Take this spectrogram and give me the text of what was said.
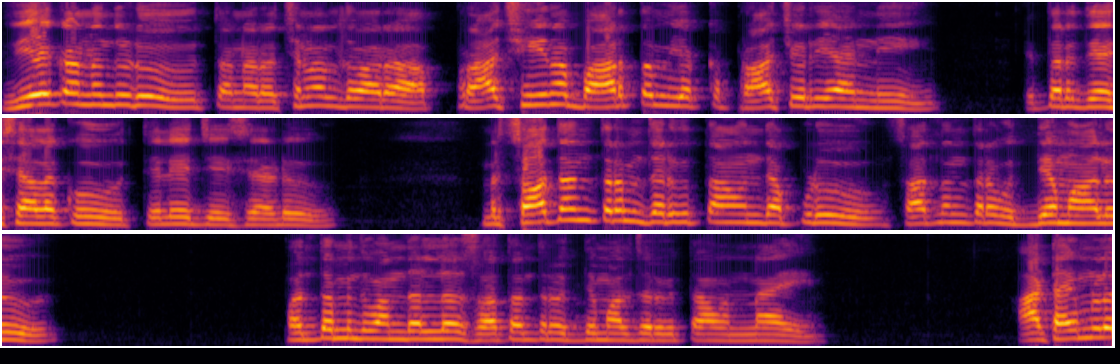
వివేకానందుడు తన రచనల ద్వారా ప్రాచీన భారతం యొక్క ప్రాచుర్యాన్ని ఇతర దేశాలకు తెలియజేశాడు. మరి స్వాతంత్రం జరుగుతూ ఉంది అప్పుడు స్వాతంత్ర ఉద్యమాలు పంతొమ్మిది వందల్లో స్వాతంత్ర ఉద్యమాలు జరుగుతూ ఉన్నాయి. ఆ టైంలో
